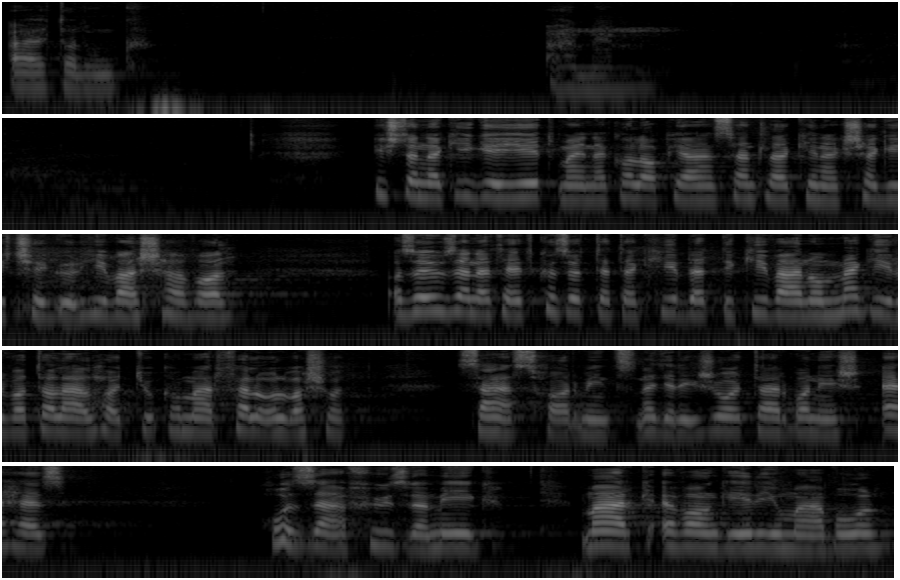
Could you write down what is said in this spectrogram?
általunk. Amen. Istennek igéjét, melynek alapján szent lelkének segítségül hívásával az ő üzeneteit közöttetek hirdetni kívánom, megírva találhatjuk a már felolvasott 134. Zsoltárban, és ehhez hozzáfűzve még Márk evangéliumából,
